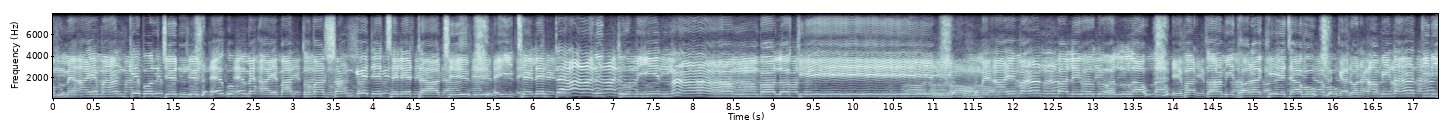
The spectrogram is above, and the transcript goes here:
উম্মে আইমানকে বলছেন, এ উম্মে আইমান তোমার সঙ্গে যে ছেলেটা আছে, এই ছেলেটার তুমি নাম বলো কি? উম্মে আইমান বলে গো আল্লাহ, এবার তো আমি ধরা খেয়ে যাব। কারণ আমি না তিনি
